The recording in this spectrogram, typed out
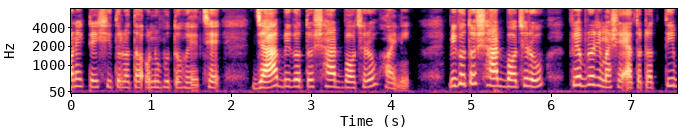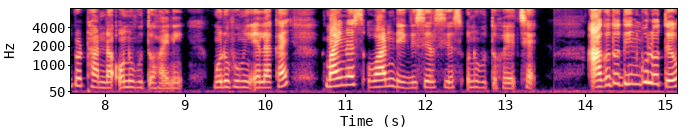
অনেকটাই শীতলতা অনুভূত হয়েছে, যা বিগত ষাট বছরেও হয়নি। বিগত ষাট বছরেও ফেব্রুয়ারি মাসে এতটা তীব্র ঠান্ডা অনুভূত হয়নি। মরুভূমি এলাকায় মাইনাস ওয়ান ডিগ্রি সেলসিয়াস অনুভূত হয়েছে। আগত দিনগুলোতেও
